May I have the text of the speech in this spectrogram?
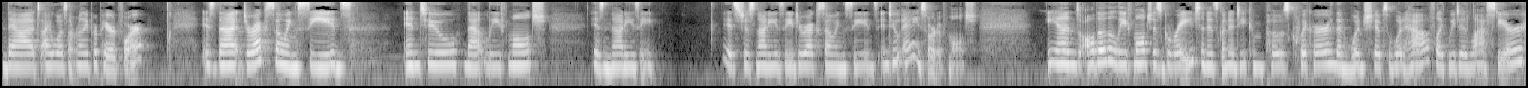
that I wasn't really prepared for is that direct sowing seeds into that leaf mulch is not easy. It's just not easy direct sowing seeds into any sort of mulch. And although the leaf mulch is great and it's going to decompose quicker than wood chips would have, like we did last year,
